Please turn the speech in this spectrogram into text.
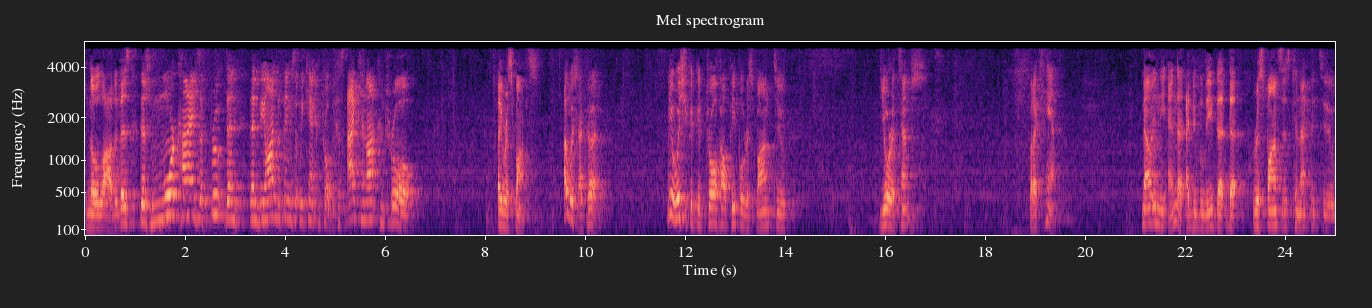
no law. There's, there's more kinds of fruit than, than beyond the things that we can't control because I cannot control a response. I wish I could. I, mean, I wish you could control how people respond to your attempts but I can't. Now, in the end, I, I do believe that, that response is connected to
